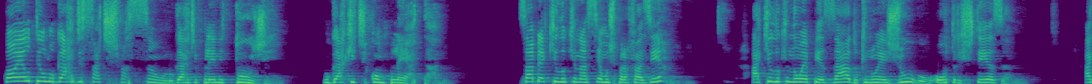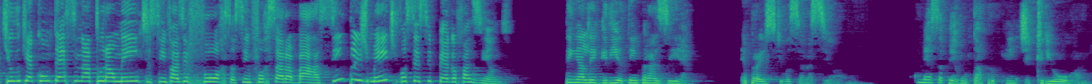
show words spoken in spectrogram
Qual é o teu lugar de satisfação, lugar de plenitude, lugar que te completa? Sabe aquilo que nascemos para fazer? Aquilo que não é pesado, que não é julgo ou tristeza? Aquilo que acontece naturalmente, sem fazer força, sem forçar a barra, simplesmente você se pega fazendo. Tem alegria, tem prazer. É para isso que você nasceu. Começa a perguntar para quem te criou,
